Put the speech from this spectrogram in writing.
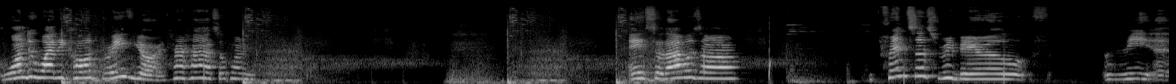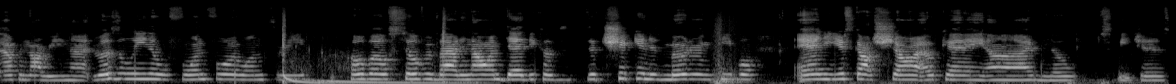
Wonder why they call it graveyard. Haha, so funny. Hey, so that was, uh, Princess Ribeiro re uh, not reading that. Rosalina with one four one three. Hobo Silverbat, and now I'm dead because the chicken is murdering people, and he just got shot. Okay, uh, I have no speeches.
